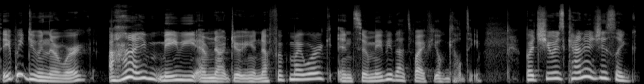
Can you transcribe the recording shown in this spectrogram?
They be doing their work. I maybe am not doing enough of my work. And so maybe that's why I feel guilty. But she was kind of just like,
